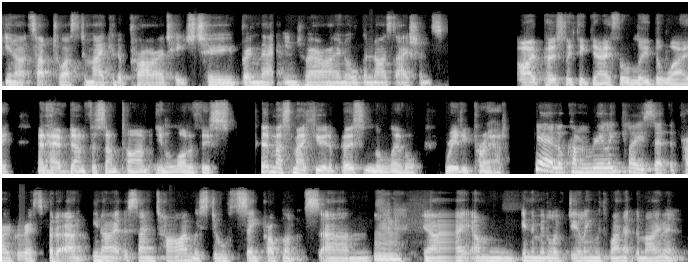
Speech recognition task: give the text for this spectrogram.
you know, it's up to us to make it a priority to bring that into our own organisations. I personally think the AFL lead the way and have done for some time in a lot of this. That must make you at a personal level really proud. Yeah, look, I'm really pleased at the progress, but um, you know, at the same time, we still see problems. Um, mm. You know, I'm in the middle of dealing with one at the moment.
